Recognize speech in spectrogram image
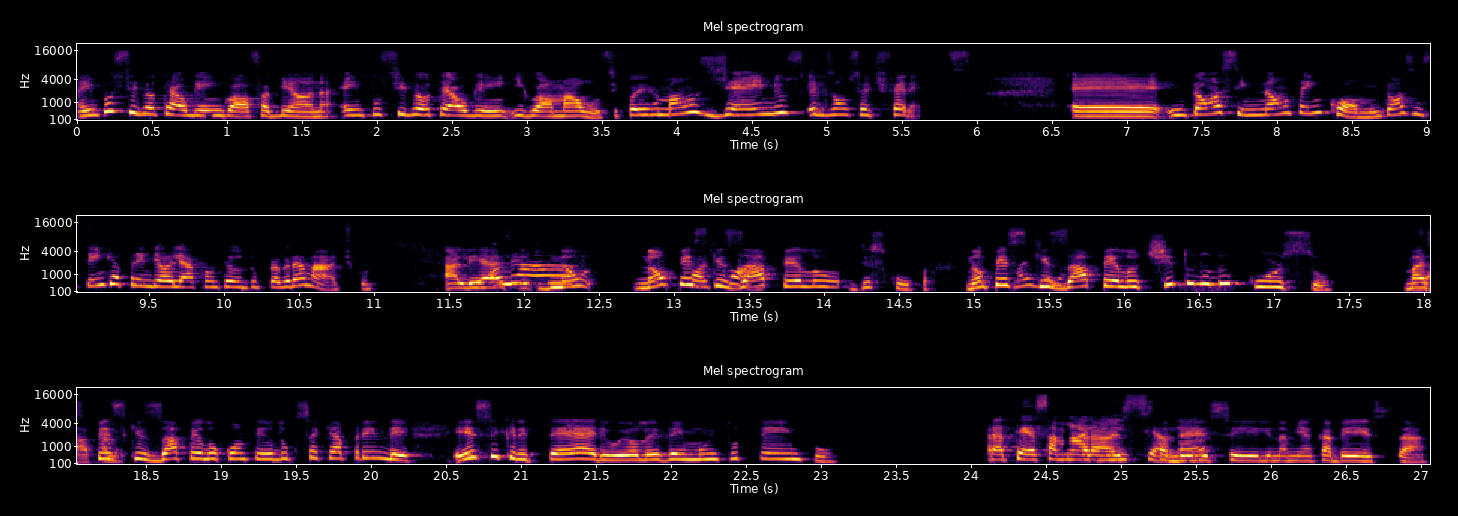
É impossível ter alguém igual a Fabiana, é impossível ter alguém igual a Malu. Se for irmãos gêmeos, eles vão ser diferentes. É, então, assim, não tem como. Então, assim, você tem que aprender a olhar conteúdo programático. Aliás, não, não pesquisar pelo. Desculpa, não pesquisar Imagina. pelo título do curso, mas Exatamente. pesquisar pelo conteúdo que você quer aprender. Esse critério eu levei muito tempo. Para ter essa malícia, né? estabelecer ele na minha cabeça.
